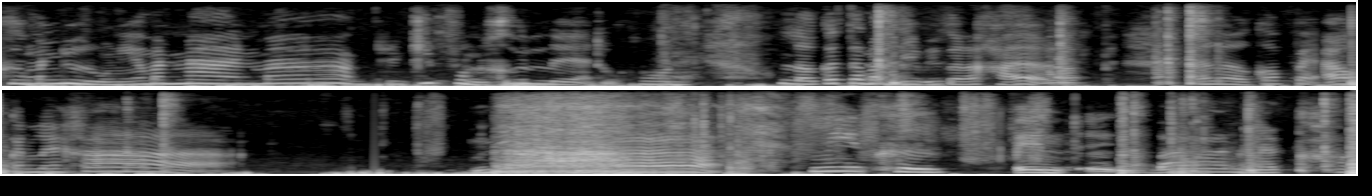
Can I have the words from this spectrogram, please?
คือมันอยู่ตรงนี้มันนานมากจนขี้ฝุ่นขึ้นเลยอะทุกคน เราก็จะมารีวิวกันนะคะเดี๋ยวเราแล้วเราก็ไปเอากันเลยค่ะนี่ค่ะนี่คือเป็นเออบ้านนะคะ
